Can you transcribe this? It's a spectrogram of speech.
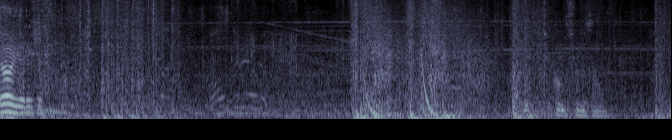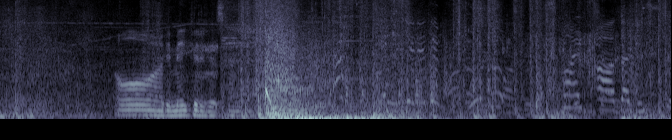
Yok gerek yok. Türkçe konuşuyoruz ama. Oo remake vereceğiz kanka. Spike A'da düştü.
